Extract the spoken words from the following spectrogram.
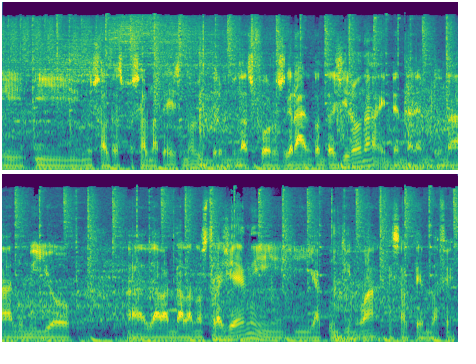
i, i nosaltres pues, el mateix, no? Vindrem d'un esforç gran contra Girona, intentarem donar el millor eh, davant de la nostra gent i, i a continuar, que és el que hem de fer.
